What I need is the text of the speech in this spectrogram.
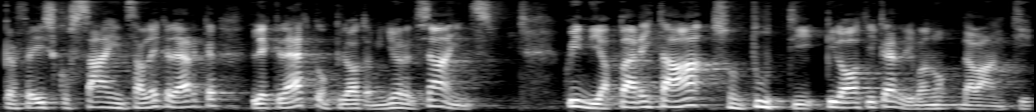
preferisco Sainz a Leclerc, Leclerc è un pilota migliore di Sainz. Quindi a parità sono tutti piloti che arrivano davanti.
